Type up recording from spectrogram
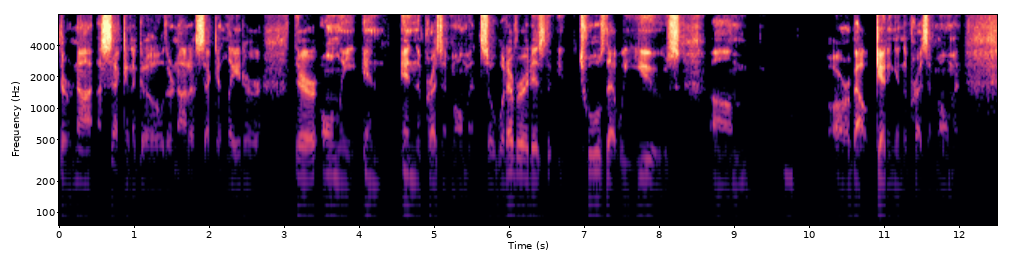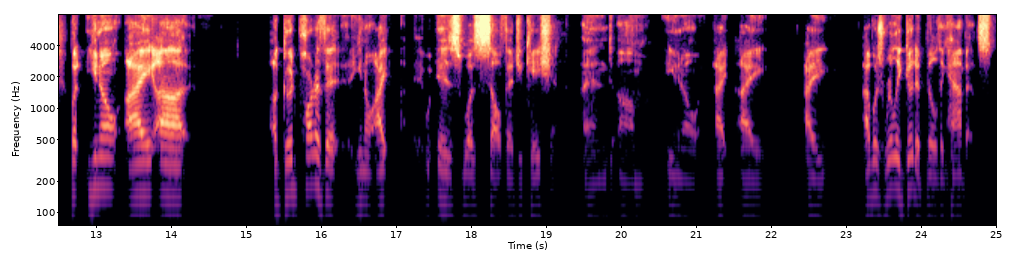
They're not a second ago. They're not a second later. They're only in in the present moment. So whatever it is, the tools that we use um, are about getting in the present moment. But you know, I uh, a good part of it, you know, I is was self education, and um, you know, I I I I was really good at building habits.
